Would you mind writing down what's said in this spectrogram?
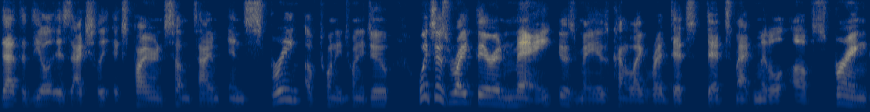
that the deal is actually expiring sometime in spring of 2022, which is right there in May, because May is kind of like red dead, dead smack middle of spring.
